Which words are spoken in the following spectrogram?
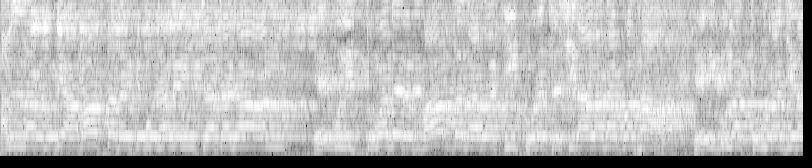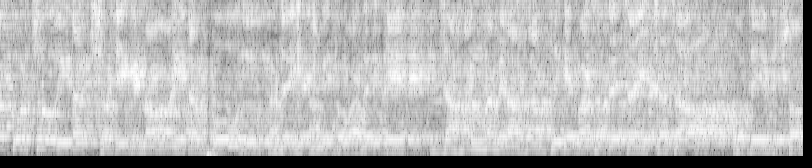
আল্লাহর নবী আবার তাদেরকে বোঝালেন, চাচা যান, এগুলি তোমাদের বাপ দাদারা কি করেছে সেটা আলাদা কথা। এইগুলা তোমরা যেটা করছ, এটা সঠিক নয়, এটা ভুল। কাজেই আমি তোমাদেরকে জাহান নামের আসাম থেকে বাঁচাতে চাই, চাচা। অতএব সব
